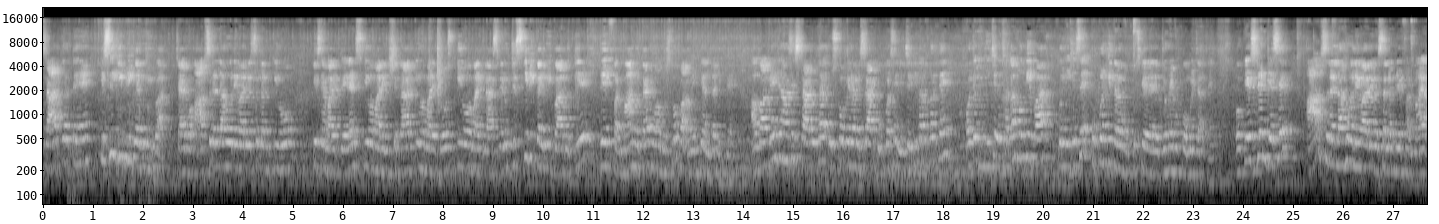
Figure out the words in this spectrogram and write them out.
स्टार्ट करते हैं, किसी की भी हुई बात, चाहे वो आप सल्लल्लाहु अलैहि वसल्लम की हो किसी हमारे पेरेंट्स की हो, हमारे रिश्तेदार की हो, हमारे दोस्त की हो, हमारे क्लासमेट हो, जिसकी भी कही भी बात होती है जो एक फरमान होता है, वो हम उसको वावेन के अंदर लिखते हैं। अब वावेन जहाँ से स्टार्ट होता है, उसको फिर हम स्टार्ट ऊपर से नीचे की तरफ़ करते हैं, और जब नीचे ख़त्म होती है बात तो नीचे से ऊपर की तरफ़ उसके जो है वो कॉमेंट जाते हैं। ओके स्टूडेंट जैसे आप सल्लल्लाहु अलैहि वसल्लम ने फरमाया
